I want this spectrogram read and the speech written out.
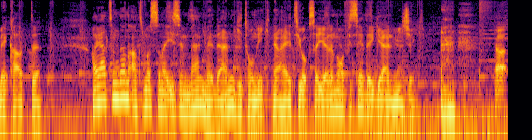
ve kalktı. Hayatından atmasına izin vermeden git onu ikna et yoksa yarın ofise de gelmeyecek. Ha,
